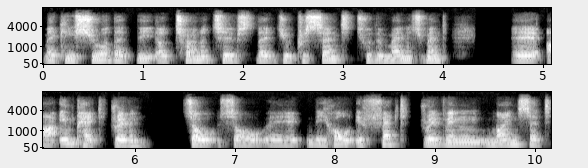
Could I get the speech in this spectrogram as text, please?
making sure that the alternatives that you present to the management uh, are impact driven so so uh, the whole effect driven mindset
